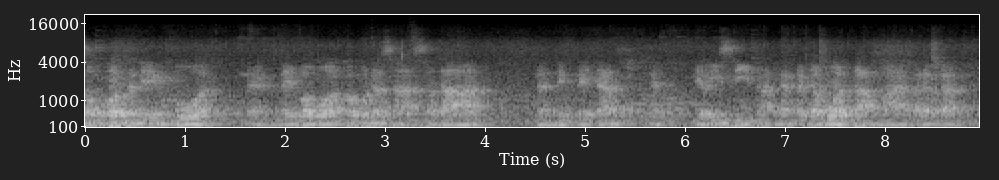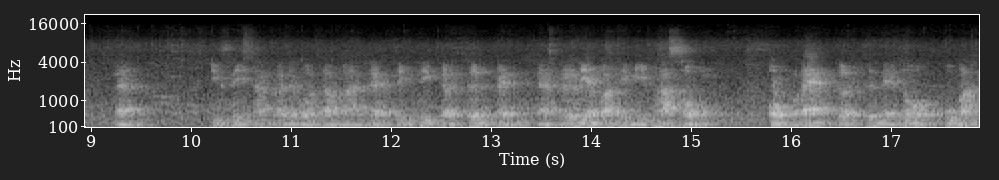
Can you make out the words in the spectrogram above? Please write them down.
สมบทนั่นเองบวชในบวรพระพุทธศาสนาหนึ่งในนั้นเดี๋ยวอีกสี่ท่านนั้นก็จะบวชตามมาก็แล้วกันนะอีกสี่ท่านก็จะบวชตามมา แต่สิ่งที่เกิดขึ้นเป็นนะหรือเรียกว่าที่มีพระสงฆ์องค์แรกเกิดขึ้นในโลกอุบัติ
